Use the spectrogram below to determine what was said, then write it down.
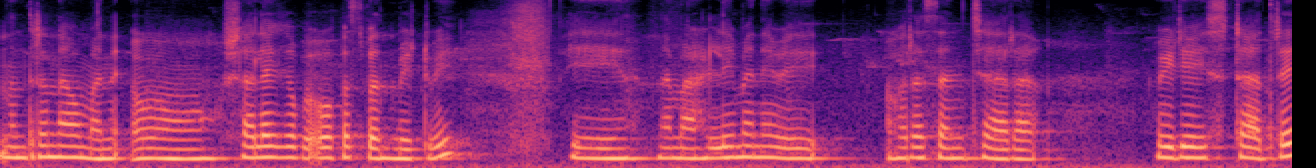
ನಂತರ ನಾವು ಮನೆ ಶಾಲೆಗೆ ವಾಪಸ್ ಬಂದುಬಿಟ್ವಿ. ಈ ನಮ್ಮ ಹಳ್ಳಿ ಮನೆ ಹೊರ ಸಂಚಾರ. ವಿಡಿಯೋ ಇಷ್ಟ ಆದರೆ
